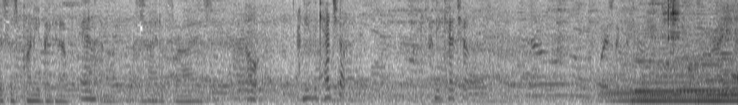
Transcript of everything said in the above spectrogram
This is plenty big enough. And a side of fries. Oh, I need the ketchup. I need ketchup. Where's the ketchup? All right.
